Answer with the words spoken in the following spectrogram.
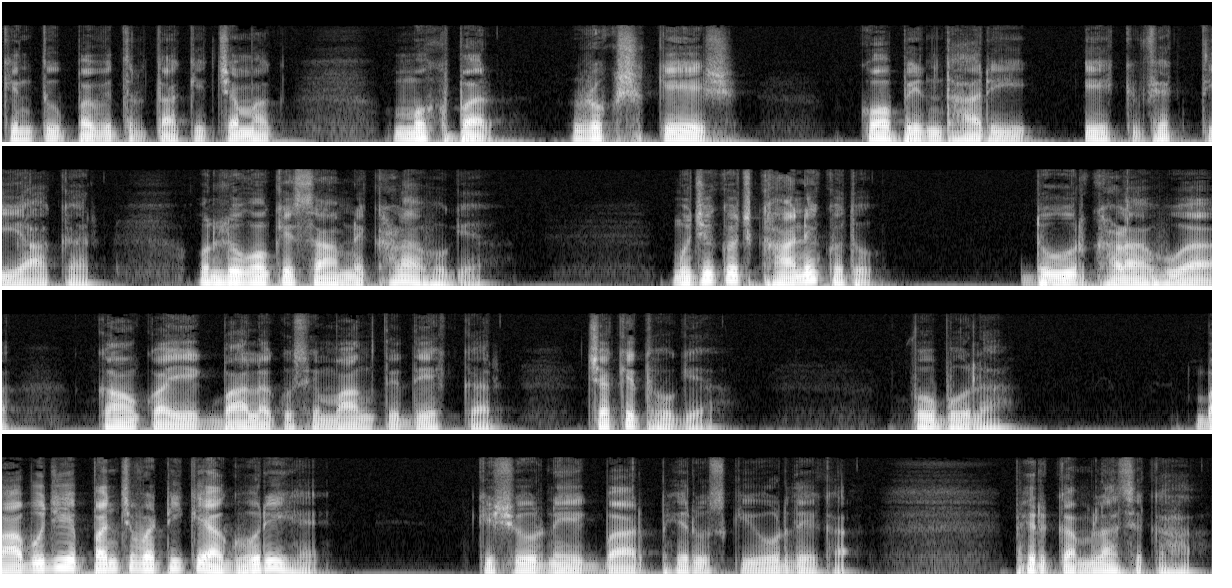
किंतु पवित्रता की चमक, मुख पर रुक्षकेश कौपिनधारी एक व्यक्ति आकर उन लोगों के सामने खड़ा हो गया। मुझे कुछ खाने को दो। दूर खड़ा हुआ गाँव का एक बालक उसे मांगते देखकर चकित हो गया। वो बोला, बाबूजी, ये पंचवटी के अघोरी हैं। किशोर ने एक बार फिर उसकी ओर देखा। फिर कमला से कहा,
